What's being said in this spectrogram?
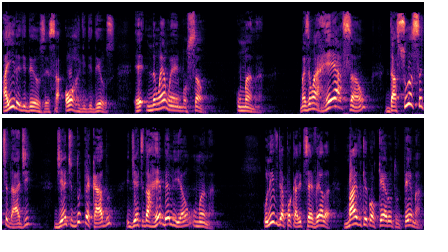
A ira de Deus, essa orgue de Deus, é, não é uma emoção humana, mas é uma reação da sua santidade diante do pecado e diante da rebelião humana. O livro de Apocalipse revela, mais do que qualquer outro tema,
